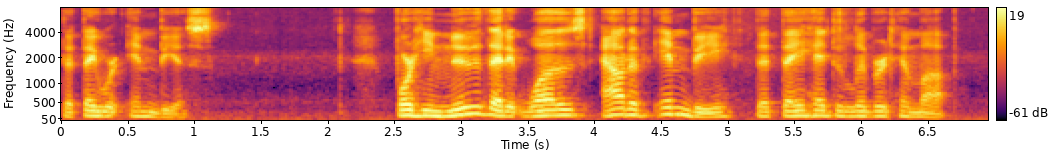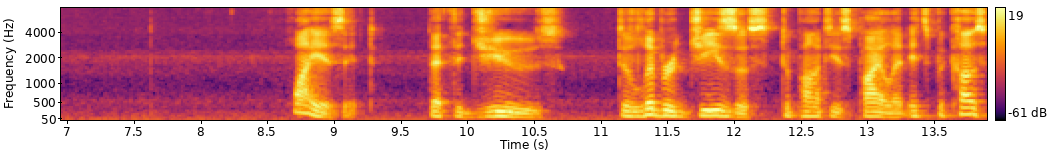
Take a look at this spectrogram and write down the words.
that they were envious. For he knew that it was out of envy that they had delivered him up. Why is it that the Jews delivered Jesus to Pontius Pilate? It's because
